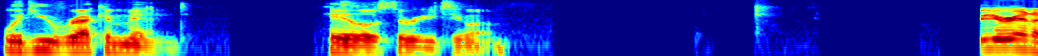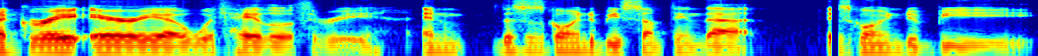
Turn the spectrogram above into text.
Would you recommend Halo 3 to him? We're in a gray area with Halo 3, and this is going to be something that is going to be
